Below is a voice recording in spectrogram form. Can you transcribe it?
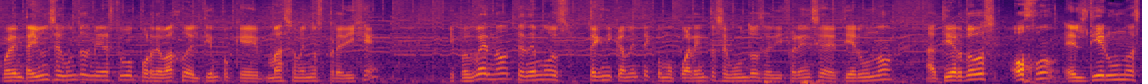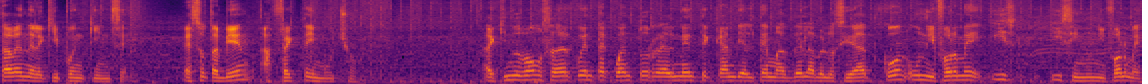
41 segundos, mira, estuvo por debajo del tiempo que más o menos predije. Y pues bueno, tenemos técnicamente como 40 segundos de diferencia de tier 1 a tier 2. Ojo, el tier 1 estaba en el equipo en 15. Eso también afecta y mucho. Aquí nos vamos a dar cuenta cuánto realmente cambia el tema de la velocidad con uniforme y, sin uniforme.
